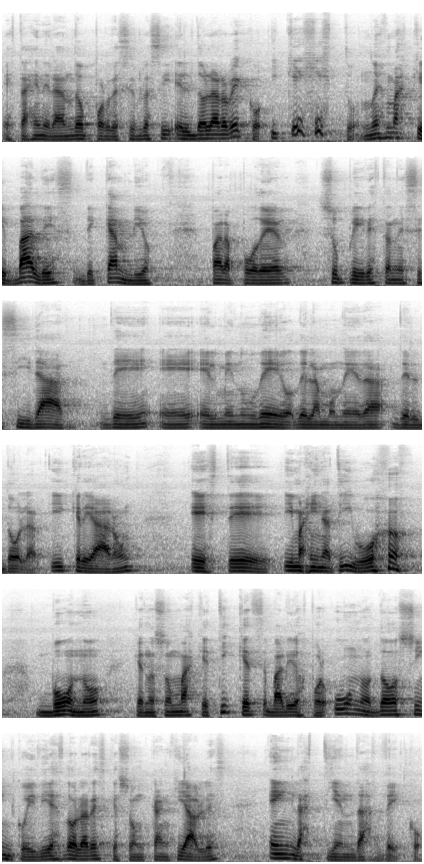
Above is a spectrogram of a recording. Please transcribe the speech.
está generando, por decirlo así, el dólar Beco. ¿Y qué es esto? No es más que vales de cambio para poder suplir esta necesidad de eh, el menudeo de la moneda del dólar y crearon este imaginativo bono que no son más que tickets válidos por 1, 2, 5 y 10 dólares que son canjeables en las tiendas DECO.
